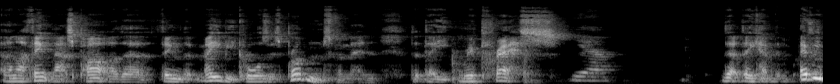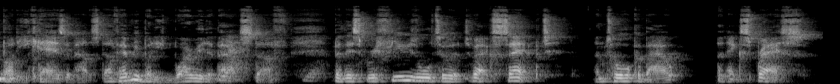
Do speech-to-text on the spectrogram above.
And I think that's part of the thing that maybe causes problems for men that they repress. Yeah. That they have, everybody cares about stuff, everybody's worried about Yeah. stuff, Yeah. but this refusal to, to accept and talk about and express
